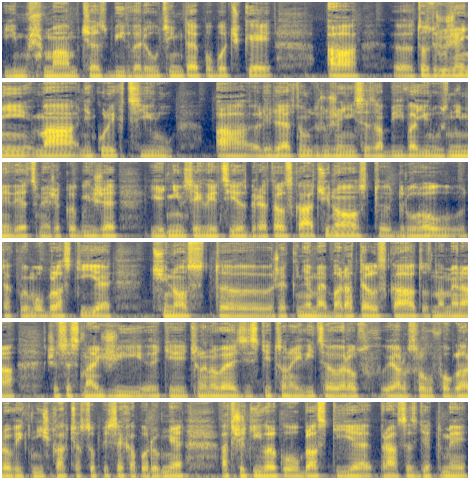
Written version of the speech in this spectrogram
jimž mám čest být vedoucím té pobočky a eh, to združení má několik cílů a lidé v tom združení se zabývají různými věcmi. Řekl bych, že jedním z těch věcí je sběratelská činnost, druhou takovým oblastí je činnost, eh, řekněme, badatelská, to znamená, že se snaží eh, ti členové zjistit co nejvíce o Jaroslavu Foglarovi, knížkách, časopisech a podobně. A třetí velkou oblastí je práce s dětmi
